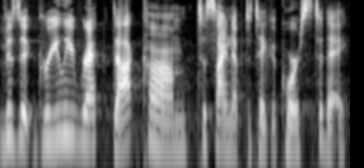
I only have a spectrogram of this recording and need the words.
visit greeleyrec.com to sign up to take a course today.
